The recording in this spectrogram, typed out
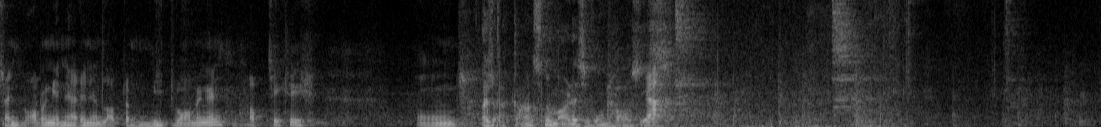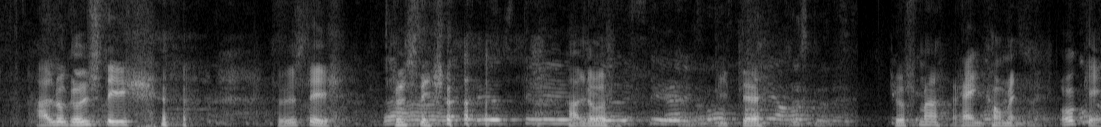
Sind Wohnungen herinnen, lauter Mietwohnungen hauptsächlich. Und Also ein ganz normales Wohnhaus. ja. Hallo, grüß dich. grüß dich. Grüß dich. Hallo. Bitte. Dürfen wir reinkommen? Okay.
